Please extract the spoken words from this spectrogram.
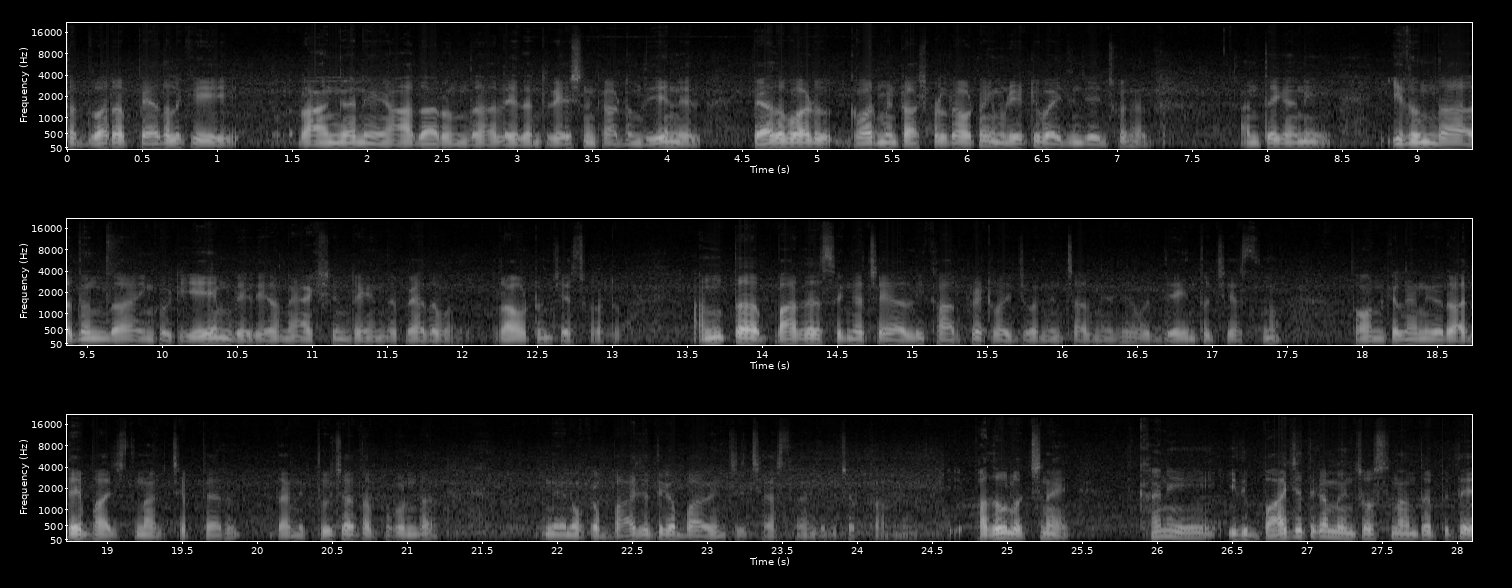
తద్వారా పేదలకి రాగానే ఆధార్ ఉందా లేదంటే రేషన్ కార్డు ఉందా ఏం లేదు. పేదవాడు గవర్నమెంట్ హాస్పిటల్ రావటం ఇమీడియట్ వైద్యం చేయించుకొని వెళ్తాం అంతేగాని ఇది ఉందా అది ఉందా ఇంకోటి ఏం లేదు. ఏమైనా యాక్సిడెంట్ అయిందా పేదవాడు రావటం చేసుకోవటం. అంత పారదర్శకంగా చేయాలి కార్పొరేట్ వైద్యం అందించాలనేది ధ్యేయంతో చేస్తున్నాం. పవన్ కళ్యాణ్ గారు అదే బాధ్యత నాకు చెప్పారు. దాన్ని తూచా తప్పకుండా నేను ఒక బాధ్యతగా భావించి చేస్తానని చెప్పి చెప్తాను. పదవులు వచ్చినాయి. కానీ ఇది బాధ్యతగా మేము చూస్తున్నాం తప్పితే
